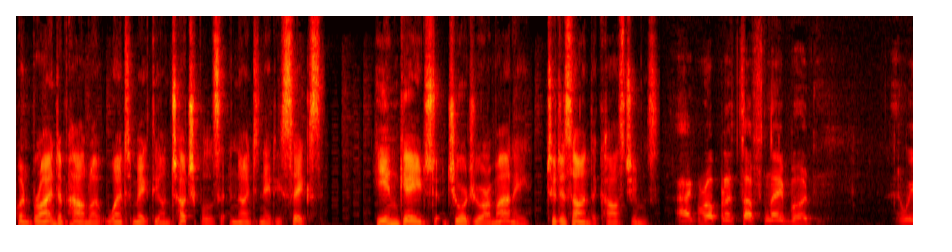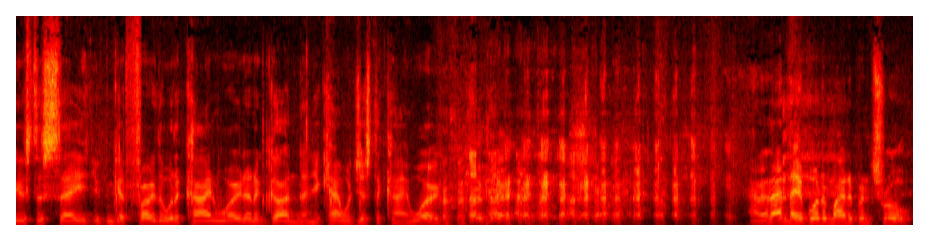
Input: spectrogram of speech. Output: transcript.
when Brian De Palma went to make The Untouchables in 1986, he engaged Giorgio Armani to design the costumes. I grew up in a tough neighborhood. And we used to say you can get further with a kind word and a gun than you can with just a kind word. and in that neighborhood, it might have been true.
